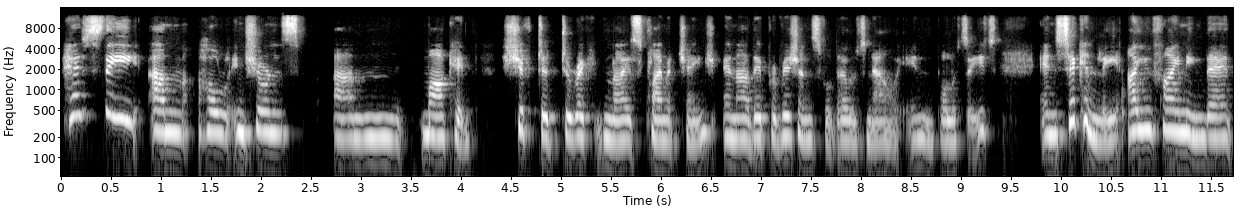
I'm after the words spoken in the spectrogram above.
has the um, whole insurance um, market shifted to recognize climate change, and are there provisions for those now in policies? And secondly, are you finding that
